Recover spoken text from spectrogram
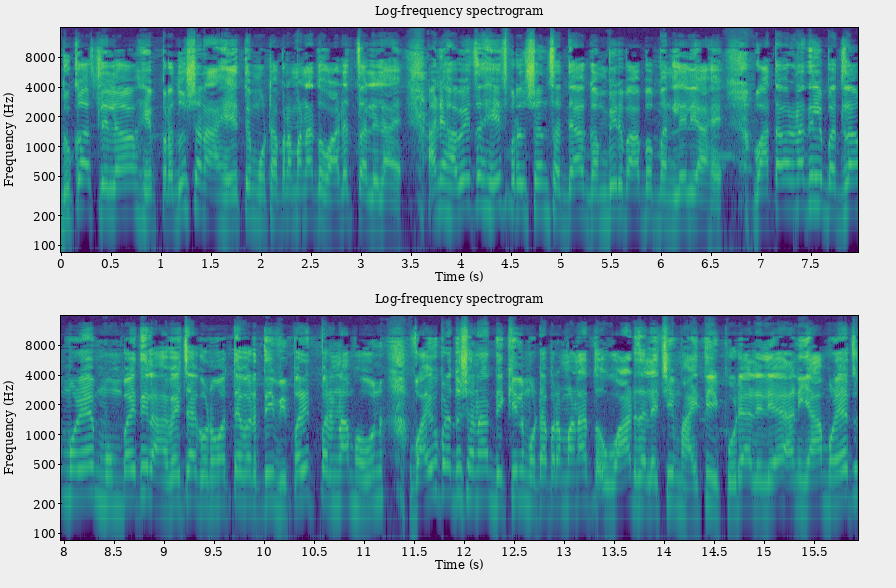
धुकं असलेलं हे प्रदूषण आहे ते मोठ्या प्रमाणात वाढत चाललेलं आहे. आणि हवेचं हेच प्रदूषण सध्या गंभीर बाब बनलेली आहे. वातावरणातील बदलामुळे मुंबईतील हवेच्या गुणवत्तेवरती विपरीत परिणाम होऊन वायू प्रदूषणात देखील मोठ्या प्रमाणात वाढ झाल्याची माहिती पुढे आलेली आहे आणि यामुळेच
